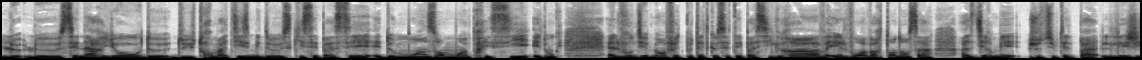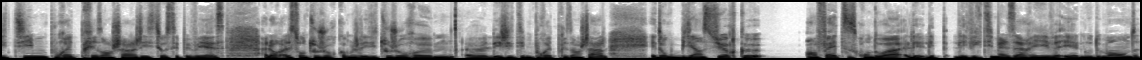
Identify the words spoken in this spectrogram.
le, le scénario de, du traumatisme et de ce qui s'est passé est de moins en moins précis, et donc elles vont dire mais en fait peut-être que c'était pas si grave, et elles vont avoir tendance à, à se dire mais je ne suis peut-être pas légitime pour être prise en charge ici au CPVS. Alors elles sont toujours, comme je l'ai dit, toujours euh, euh, légitimes pour être prises en charge, et donc bien sûr que en fait, ce qu'on doit, les, les- les victimes, elles arrivent et elles nous demandent,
